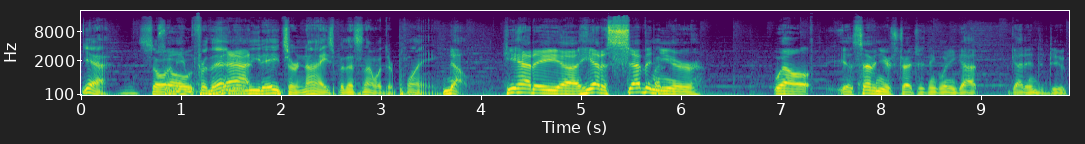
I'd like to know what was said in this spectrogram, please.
Yeah. So, So I mean, for them, that- Elite Eights are nice, but that's not what they're playing. No, he had a uh, he had a seven year, well, yeah, seven year stretch. I think when he got got into Duke.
